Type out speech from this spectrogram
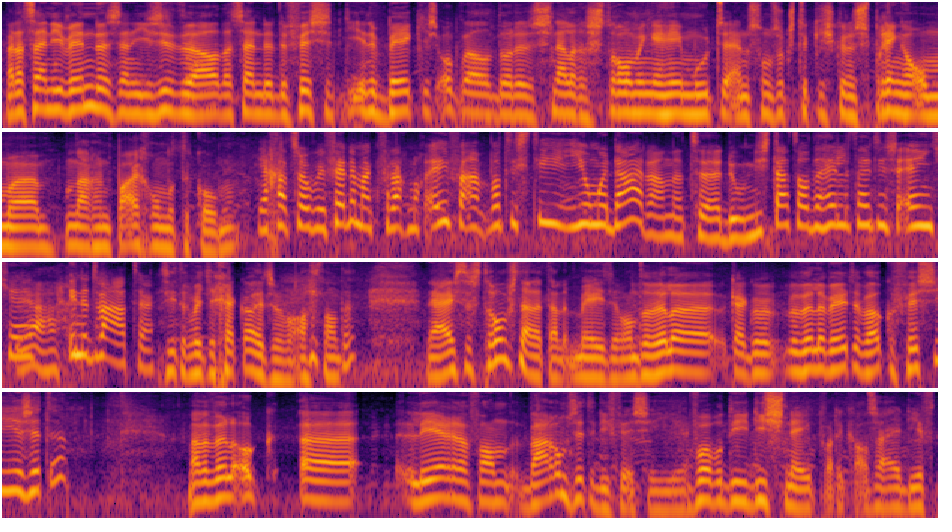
Maar dat zijn die winders en je ziet het wel. Dat zijn de, de vissen die in de beekjes ook wel door de snellere stromingen heen moeten. En soms ook stukjes kunnen springen om, eh, om naar hun paaigronden te komen. Jij gaat zo weer verder, maar ik vraag nog even aan. Wat is die jongen daar aan het eh, doen? Die staat al de hele tijd in zijn eentje Ja. in het water. Ziet er een beetje gek uit zo van afstand hè. Nee, hij is de stroomsnelheid aan het meten. Want we willen, kijk, we, we willen weten welke vissen hier zitten. Maar we willen ook eh, leren van waarom zitten die vissen hier. Bijvoorbeeld die, die sneep, wat ik al zei, die, heeft,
